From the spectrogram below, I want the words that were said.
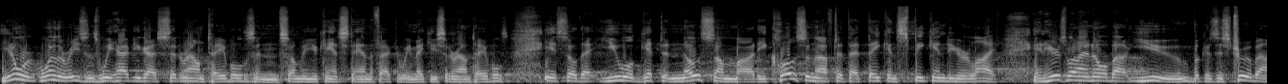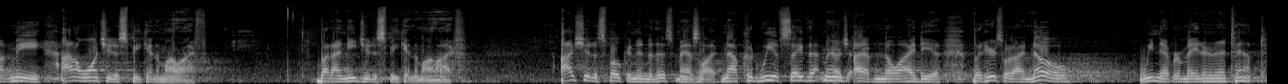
You know, one of the reasons we have you guys sit around tables, and some of you can't stand the fact that we make you sit around tables, is so that you will get to know somebody close enough to, that they can speak into your life. And here's what I know about you, because it's true about me I don't want you to speak into my life, but I need you to speak into my life. I should have spoken into this man's life. Now, could we have saved that marriage? I have no idea. But here's what I know we never made an attempt.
